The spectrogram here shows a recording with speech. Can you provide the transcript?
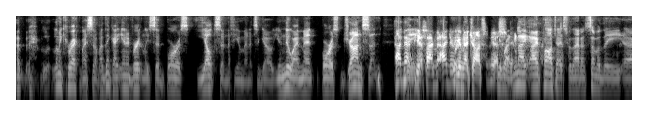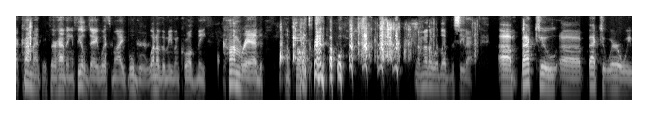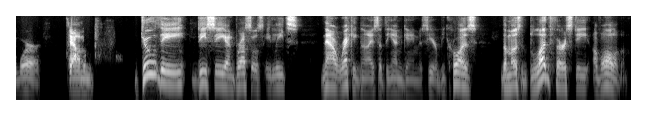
I, let me correct myself. I think I inadvertently said Boris Yeltsin a few minutes ago. You knew I meant Boris Johnson. I meant, the, yes, I, I knew you meant Johnson. Yes, right. Yes. And I, I, apologize for that. And some of the uh, commenters are having a field day with my boo boo. One of them even called me comrade Napolitano. My mother would love to see that. Um, back to uh, back to where we were. Yeah. Um, do the DC and Brussels elites now recognize that the end game is here? Because the most bloodthirsty of all of them,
